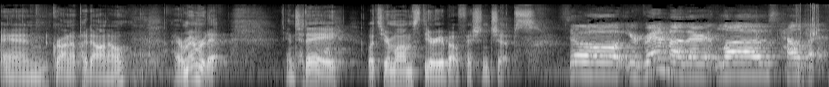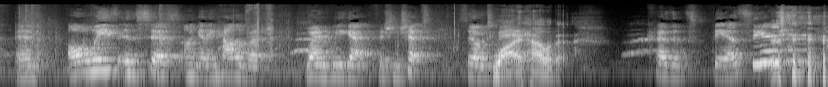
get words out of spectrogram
and grana padano. I remembered it. And today, what's your mom's theory about fish and chips? So your grandmother loves halibut and always insists on getting halibut when we get fish and chips. So today, Why halibut? Because it's fancier.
